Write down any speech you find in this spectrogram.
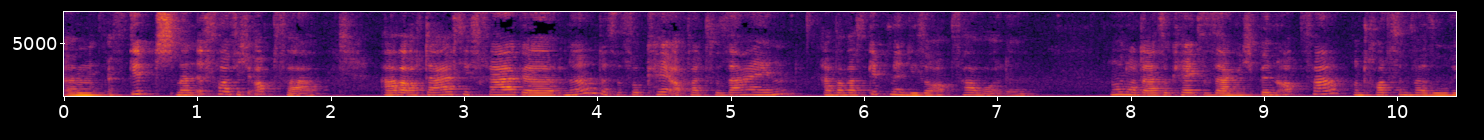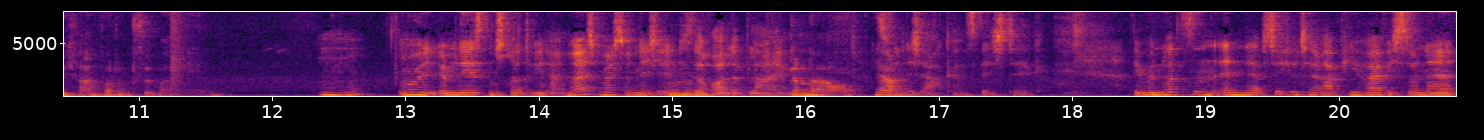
Ähm, es gibt, man ist häufig Opfer. Aber auch da ist die Frage, ne? Das ist okay, Opfer zu sein, aber was gibt mir diese Opferrolle? Ne? Und da ist okay zu sagen, ich bin Opfer und trotzdem versuche ich Verantwortung zu übernehmen. Mhm. Im nächsten Schritt wieder, ne? Ich möchte nicht in mhm. dieser Rolle bleiben. Genau. Das ja. finde ich auch ganz wichtig. Wir benutzen in der Psychotherapie häufig so eine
